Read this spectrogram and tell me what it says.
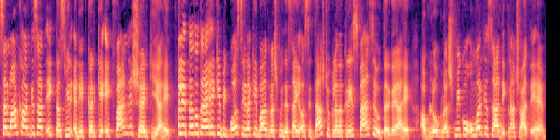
सलमान खान के साथ एक तस्वीर एडिट करके एक फ़ैन ने शेयर किया है। तो इतना तो तय है कि बिग बॉस तेरह के बाद रश्मि देसाई और सिद्धार्थ शुक्ला का क्रेज फ़ैन से उतर गया है। अब लोग रश्मि को उमर के साथ देखना चाहते हैं।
